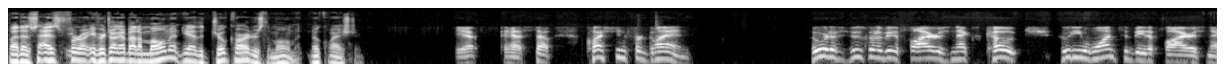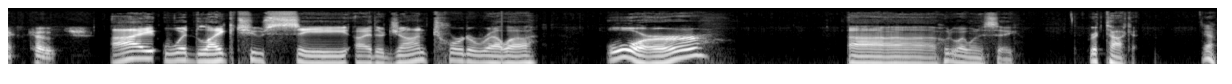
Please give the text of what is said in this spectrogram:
but as as for if you're talking about a moment, yeah, the Joe Carter's the moment, no question. Yep. Yeah. So, question for Glenn: Who are the, who's going to be the Flyers' next coach? Who do you want to be the Flyers' next coach? I would like to see either John Tortorella or uh, who do I want to see? Rick Tocchet. Yeah.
